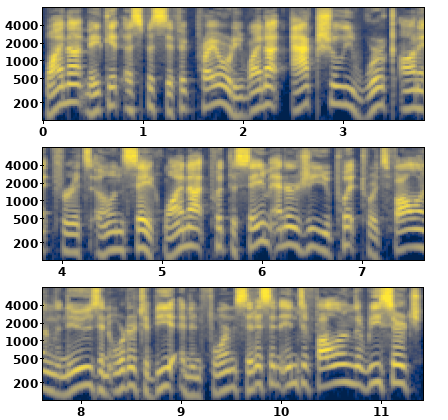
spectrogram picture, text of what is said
Why not make it a specific priority? Why not actually work on it for its own sake? Why not put the same energy you put towards following the news in order to be an informed citizen into following the research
